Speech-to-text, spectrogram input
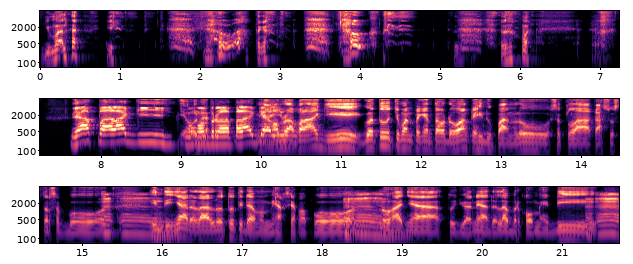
gimana Tahu. tengah Tahu. lu Ya apa lagi? Ya Mau udah. ngobrol apa lagi? Nggak ayo. ngobrol apa lagi Gue tuh cuman pengen tahu doang kehidupan lu Setelah kasus tersebut Mm-mm. Intinya adalah lu tuh tidak memihak siapa pun Mm-mm. Lu hanya tujuannya adalah berkomedi Mm-mm.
